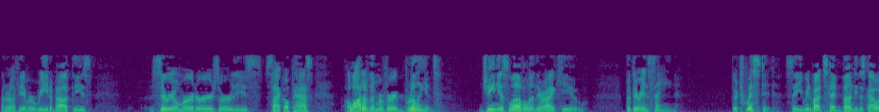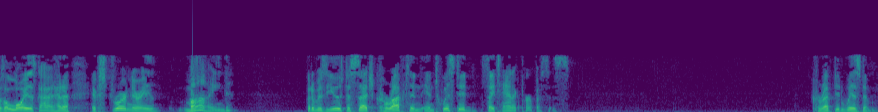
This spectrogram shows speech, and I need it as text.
I don't know if you ever read about these serial murderers or these psychopaths. A lot of them are very brilliant. Genius level in their IQ. But they're insane. They're twisted. See, you read about Ted Bundy. This guy was a lawyer. This guy had an extraordinary mind but it was used to such corrupt and, and twisted satanic purposes. Corrupted wisdom,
